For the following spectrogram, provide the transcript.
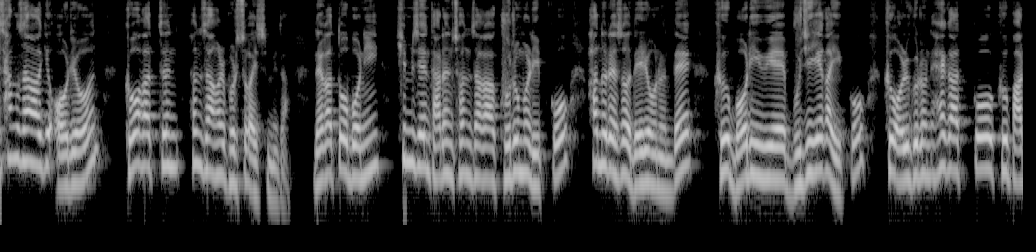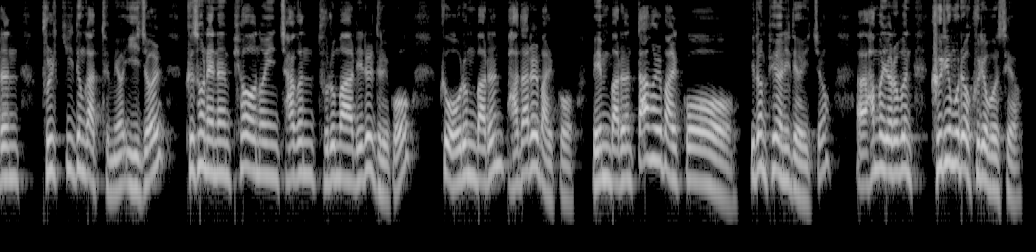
상상하기 어려운 그와 같은 현상을 볼 수가 있습니다. 내가 또 보니 힘센 다른 천사가 구름을 입고 하늘에서 내려오는데 그 머리 위에 무지개가 있고 그 얼굴은 해 같고 그 발은 불기둥 같으며 2절 그 손에는 펴놓인 작은 두루마리를 들고 그 오른발은 바다를 밟고 왼발은 땅을 밟고 이런 표현이 되어 있죠. 아, 한번 여러분 그림으로 그려보세요.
